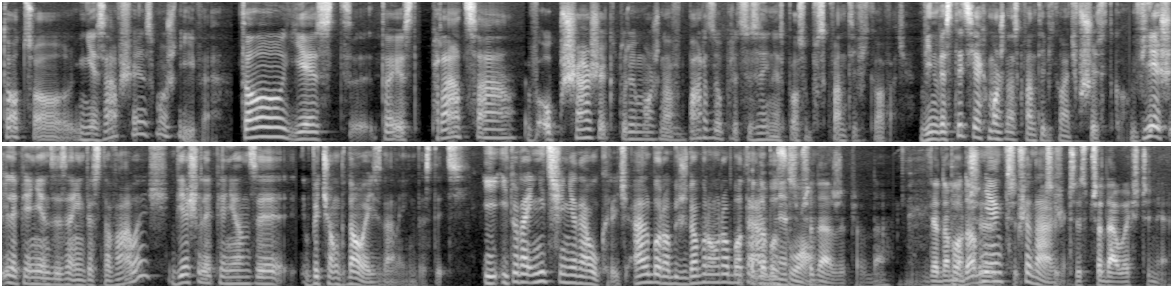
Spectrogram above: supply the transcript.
to, co nie zawsze jest możliwe, to jest, to jest praca w obszarze, który można w bardzo precyzyjny sposób skwantyfikować. W inwestycjach można skwantyfikować wszystko. Wiesz, ile pieniędzy zainwestowałeś, wiesz, ile pieniędzy wyciągnąłeś z danej inwestycji. I, I tutaj nic się nie da ukryć. Albo robisz dobrą robotę, no, albo złą. Podobnie sprzedaży, prawda? Wiadomo, Podobnie czy, jak w sprzedaży. Czy, czy, czy, sprzedałeś, czy nie.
